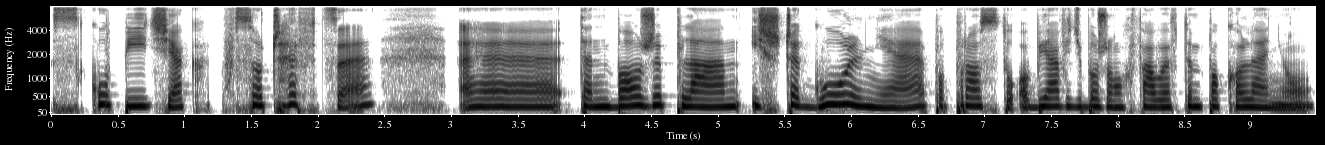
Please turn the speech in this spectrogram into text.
skupić jak w soczewce e, ten Boży plan i szczególnie po prostu objawić Bożą chwałę w tym pokoleniu,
